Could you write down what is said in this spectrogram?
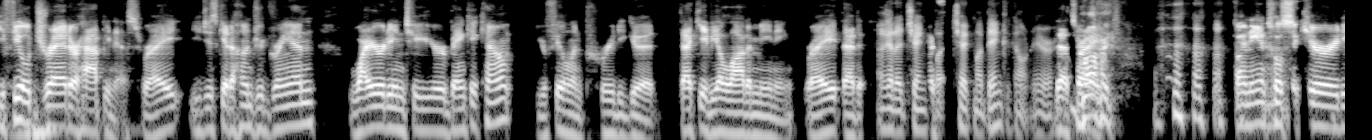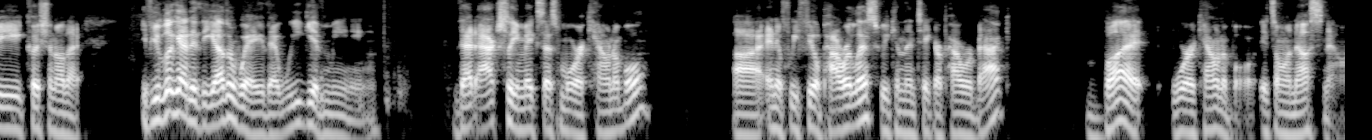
you feel dread or happiness, right? You just get a hundred grand wired into your bank account, you're feeling pretty good. That gave you a lot of meaning, right? That I gotta check check my bank account here. That's right. right. Financial security, cushion, all that. If you look at it the other way, that we give meaning that actually makes us more accountable. Uh, and if we feel powerless, we can then take our power back. But we're accountable. It's on us now.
